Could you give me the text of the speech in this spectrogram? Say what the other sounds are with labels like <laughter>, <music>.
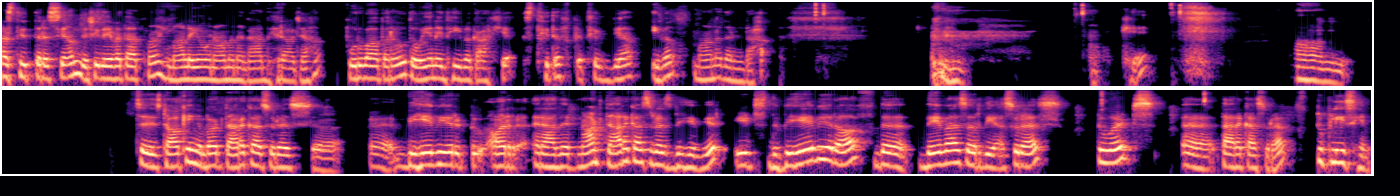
अस्त्युत्तरस्य दिशिदेवतात्मा हिमालयो नाम नगाधिराजः, पूर्वापरौ तोयनिधिवगाह्य स्थितः पृथिव्या इव मानदण्डः। Okay so is talking about Tarakasura's behaviour to or the behaviour of the devas or the asuras towards Tarakasura to please him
